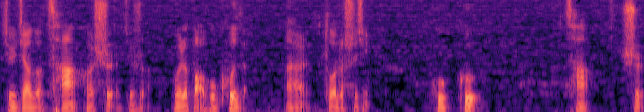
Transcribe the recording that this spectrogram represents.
就叫做擦和拭，就是为了保护裤子而做的事情。护裤，擦是。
